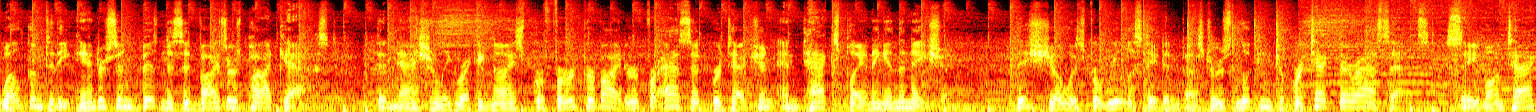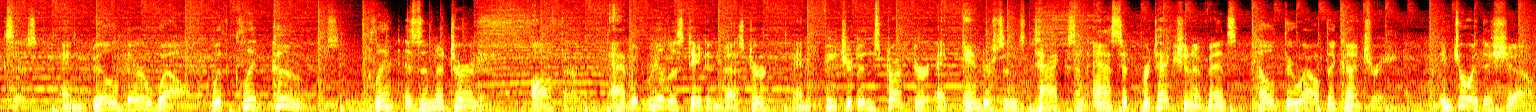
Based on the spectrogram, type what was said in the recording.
Welcome to the Anderson Business Advisors Podcast, the nationally recognized preferred provider for asset protection and tax planning in the nation. This show is for real estate investors looking to protect their assets, save on taxes, and build their wealth with Clint Coons. Clint is an attorney, author, avid real estate investor, and featured instructor at Anderson's tax and asset protection events held throughout the country. Enjoy the show.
